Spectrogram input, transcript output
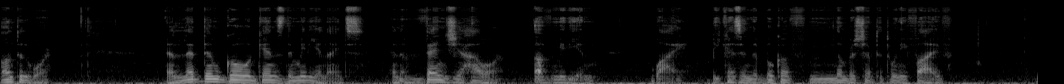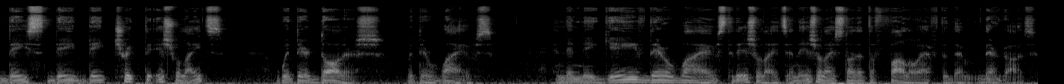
unto the war and let them go against the Midianites and avenge Yahweh of Midian. Why? Because in the book of Numbers chapter 25, they, they, they tricked the Israelites with their daughters, with their wives. And then they gave their wives to the Israelites, and the Israelites started to follow after them, their gods.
